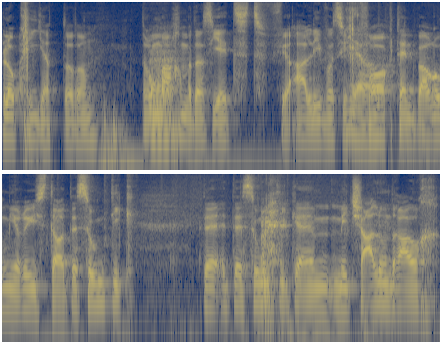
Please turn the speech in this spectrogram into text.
blockiert, oder? Darum Ja. machen wir das jetzt für alle, die sich Ja. gefragt haben, warum wir uns da den Sonntag, den, den Sonntag ähm, mit Schall und Rauch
